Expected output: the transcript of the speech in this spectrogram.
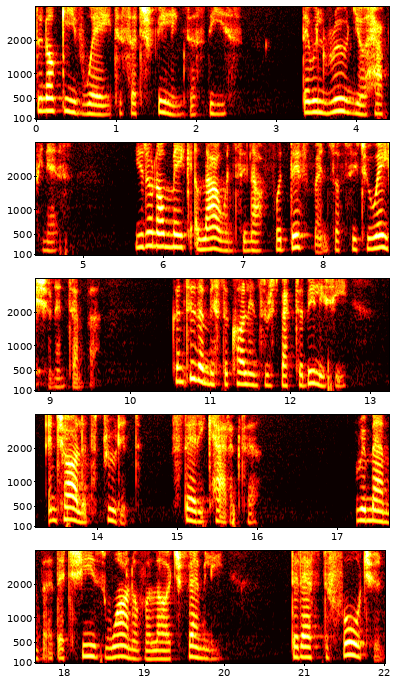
do not give way to such feelings as these. They will ruin your happiness. You do not make allowance enough for difference of situation and temper. Consider Mr. Collins' respectability and Charlotte's prudent, steady character. Remember that she is one of a large family, that as to fortune,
